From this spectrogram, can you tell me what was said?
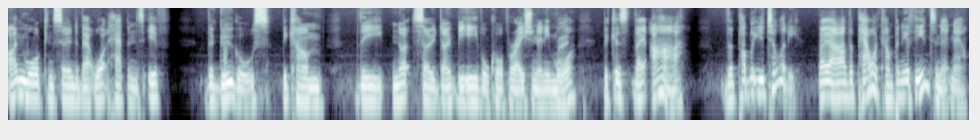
I'm more concerned about what happens if the Googles become the not so don't be evil corporation anymore right. Because they are the public utility. They are the power company of the internet now.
